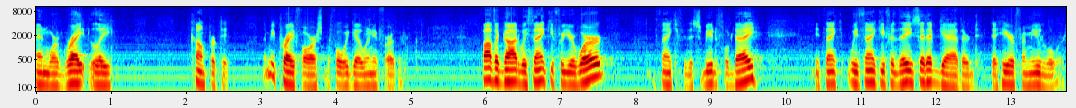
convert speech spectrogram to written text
and were greatly comforted. Let me pray for us before we go any further. Father God, we thank you for your word. Thank you for this beautiful day. We thank, we thank you for these that have gathered to hear from you, Lord.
